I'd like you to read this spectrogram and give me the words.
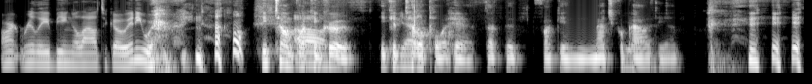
aren't really being allowed to go anywhere right now. He's Tom fucking Uh, Cruise. He could yeah. teleport here. That's the fucking magical Yeah. power he has. If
